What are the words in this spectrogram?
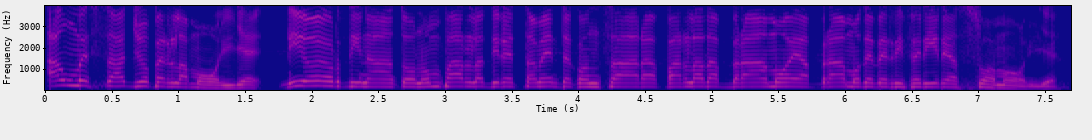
ha un messaggio per la moglie. Dio è ordinato, non parla direttamente con Sara, parla ad Abramo e Abramo deve riferire a sua moglie.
